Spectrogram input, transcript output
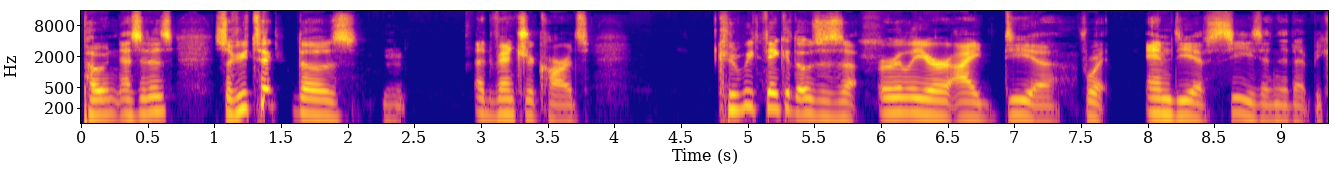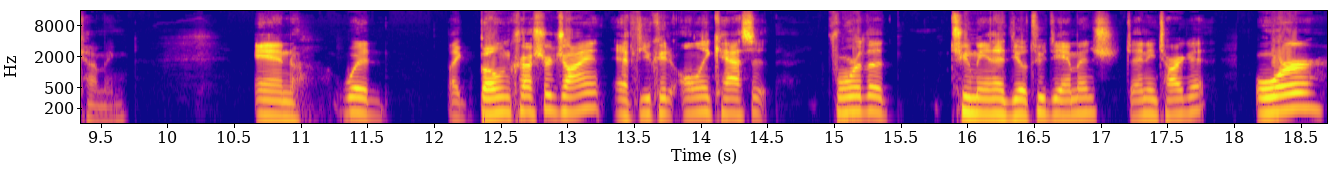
potent as it is. So if you took those mm-hmm. Adventure cards could we think of those as an earlier idea for what MDFCs ended up becoming? And would like Bone Crusher Giant, if you could only cast it for the two mana deal two damage to any target, or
